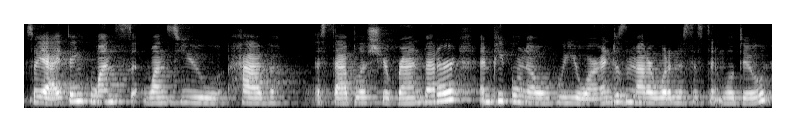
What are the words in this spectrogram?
So yeah, I think once once you have established your brand better and people know who you are and doesn't matter what an assistant will do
